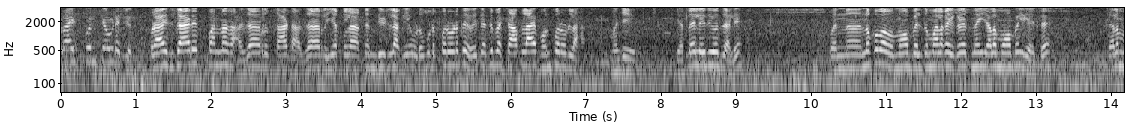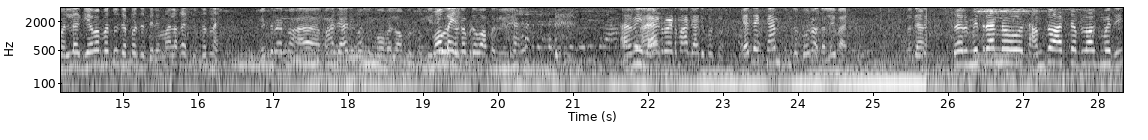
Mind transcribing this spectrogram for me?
प्राइस पण तेवढ्याच आहेत. प्राइस डायरेक्ट पन्नास हजार साठ हजार एक लाख आणि दीड लाख एवढं कुठं परवडतंय होय? त्याच्यापेक्षा आपला आयफोन परवडला हा. म्हणजे घेतला लय दिवस झाले. पण नको बाबा मोबाईलचं मला काही कळत नाही याला मोबाईल घ्यायचा आहे. त्याला म्हणलं घे बाबा तुझ्या पद्धतीने. मला काही सुचत नाही. मित्रांनो माझ्या आधीपासून मोबाईल वापरतो. मी Mobile? मोबाईल डबडे वापरलेले आम्ही ना. अँड्रॉइड माझ्या आधीपासून. याचा एक सॅमसंगचा फोन होता लय भारी. तर त्याचा- तर मित्रांनो थांबतो आजच्या ब्लॉगमध्ये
